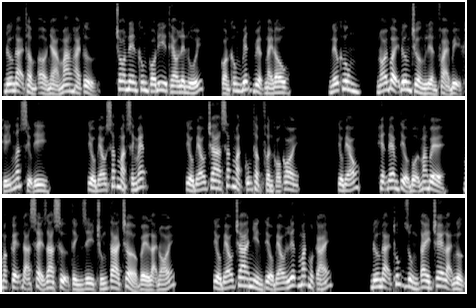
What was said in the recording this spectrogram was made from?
Đường đại thẩm ở nhà mang hài tử, cho nên không có đi theo lên núi, còn không biết việc này đâu. Nếu không, nói vậy đương trường liền phải bị khí ngất xỉu đi. Tiểu béo sắc mặt xanh mét. Tiểu béo cha sắc mặt cũng thập phần khó coi. Tiểu béo, hiện đem tiểu bội mang về, mặc kệ đã xảy ra sự tình gì chúng ta trở về lại nói. Tiểu béo cha nhìn tiểu béo liếc mắt một cái. Đường đại thúc dùng tay che lại ngực,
